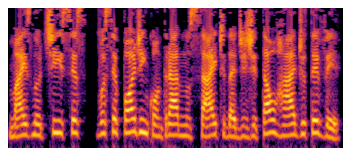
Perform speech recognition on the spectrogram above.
Mais notícias você pode encontrar no site da Digital Rádio TV.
